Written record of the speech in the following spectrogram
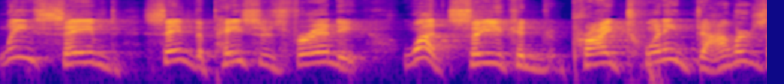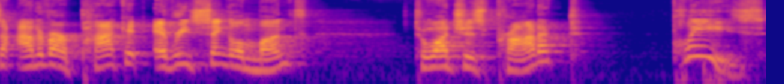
We saved saved the Pacers for Indy. What? So you could pry $20 out of our pocket every single month to watch his product? Please,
